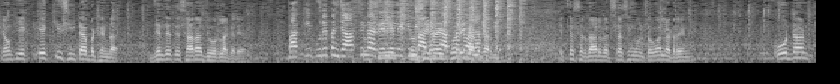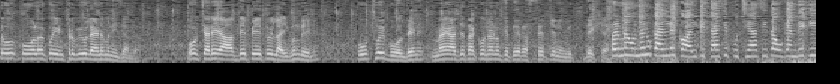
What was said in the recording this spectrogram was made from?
ਕਿਉਂਕਿ ਇੱਕ ਇੱਕ ਹੀ ਸੀਟ ਹੈ ਬਠਿੰਡਾ ਜਿੰਦੇ ਤੇ ਸਾਰਾ ਜ਼ੋਰ ਲੱਗ ਰਿਹਾ। ਬਾਕੀ ਪੂਰੇ ਪੰਜਾਬ 'ਚ ਕਰ ਰਹੇ ਨੇ ਲੇਕਿਨ ਬਾਦਲ ਸਾਹਿਬ ਇੱਥੋਂ ਦੀ ਗੱਲ ਦੌਰਾ। ਕਰ ਲਾਂ ਇੱਥੇ ਸਰਦਾਰ ਵਿਰਸਾ ਸਿੰਘ ਵਲਟੋਆ ਲੜ ਰਹੇ ਨੇ। ਉਹਨਾਂ ਤੋਂ ਕੋਲ ਕੋਈ ਇੰਟਰਵਿਊ ਲੈਣ ਵੀ ਨਹੀਂ ਜਾਂਦਾ। ਉਹ ਵਿਚਾਰੇ ਆਪਦੇ ਪੇਜ ਤੋਂ ਹੀ ਲਾਈਵ ਹੁੰਦੇ ਨੇ। ਉਥੋਂ ਹੀ ਬੋਲਦੇ ਨੇ। ਮੈਂ ਅੱਜ ਤੱਕ ਉਹਨਾਂ ਨੂੰ ਕਿਤੇ ਰਸਤੇ 'ਚ ਨਹੀਂ ਦੇਖਿਆ। ਪਰ ਮੈਂ ਉਹਨਾਂ ਨੂੰ ਕੱਲ ਕਾਲ ਕੀਤਾ ਸੀ ਪੁੱਛਿਆ ਸੀ ਤਾਂ ਉਹ ਕਹਿੰਦੇ ਕਿ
